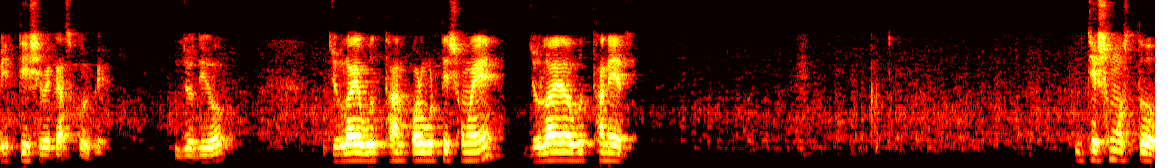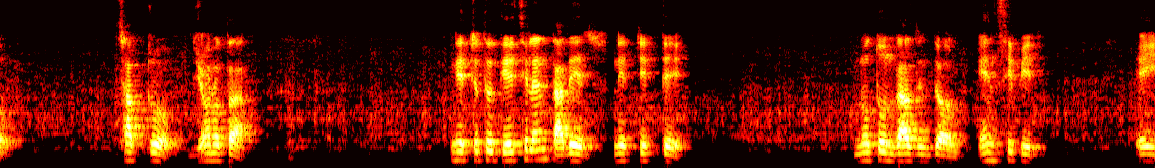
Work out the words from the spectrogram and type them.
ভিত্তি হিসেবে কাজ করবে। যদিও জুলাই অভ্যুত্থান পরবর্তী সময়ে জুলাই অভ্যুত্থানের যে সমস্ত ছাত্র জনতা নেতৃত্ব দিয়েছিলেন, তাদের নেতৃত্বে নতুন রাজনৈতিক দল এনসিপির এই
